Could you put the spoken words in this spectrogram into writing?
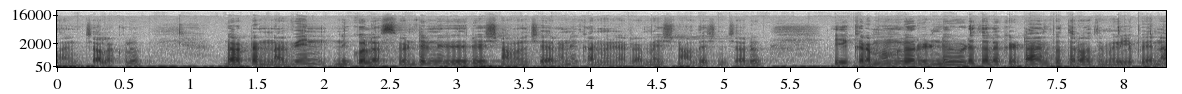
సంచాలకులు డాక్టర్ నవీన్ నికోలస్ వెంటనే రిజర్వేషన్ అమలు చేయాలని కన్వీనర్ రమేష్ను ఆదేశించారు. ఈ క్రమంలో రెండు విడతల కేటాయింపు తర్వాత మిగిలిపోయిన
